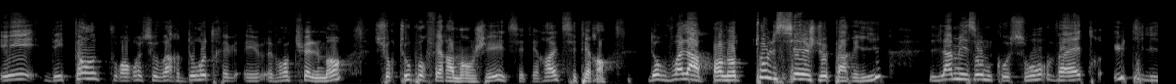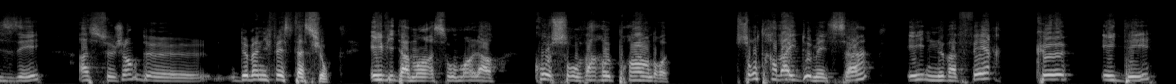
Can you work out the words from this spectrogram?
et des tentes pour en recevoir d'autres éventuellement, surtout pour faire à manger, etc., etc. Donc voilà, pendant tout le siège de Paris, la maison de Cosson va être utilisée à ce genre de, manifestation. Évidemment, à ce moment-là, Cosson va reprendre son travail de médecin et il ne va faire que aider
